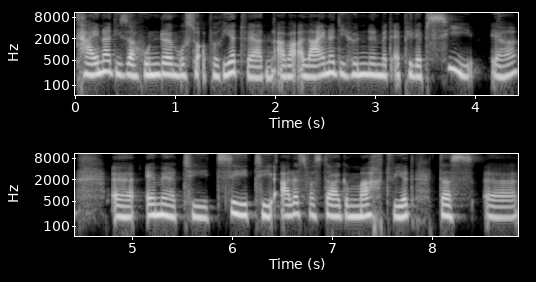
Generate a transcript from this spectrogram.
Keiner dieser Hunde musste operiert werden, aber alleine die Hündin mit Epilepsie, ja, äh, MRT, CT, alles, was da gemacht wird, das äh,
